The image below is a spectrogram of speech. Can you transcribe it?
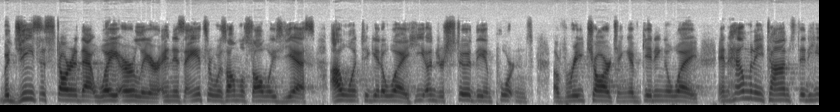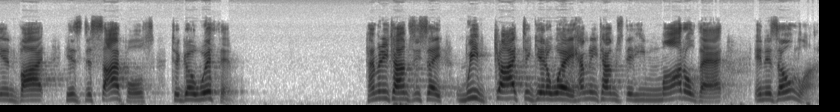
but Jesus started that way earlier, and his answer was almost always yes, I want to get away. He understood the importance of recharging, of getting away. And how many times did he invite his disciples to go with him? How many times did he say, We've got to get away? How many times did he model that in his own life?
